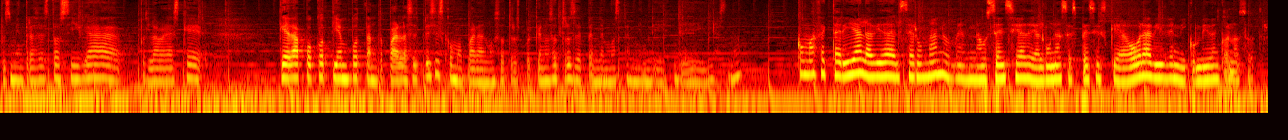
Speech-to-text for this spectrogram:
pues mientras esto siga, pues la verdad es que queda poco tiempo tanto para las especies como para nosotros, porque nosotros dependemos también de, de ellas, ¿no? ¿Cómo afectaría la vida del ser humano en ausencia de algunas especies que ahora viven y conviven con nosotros?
